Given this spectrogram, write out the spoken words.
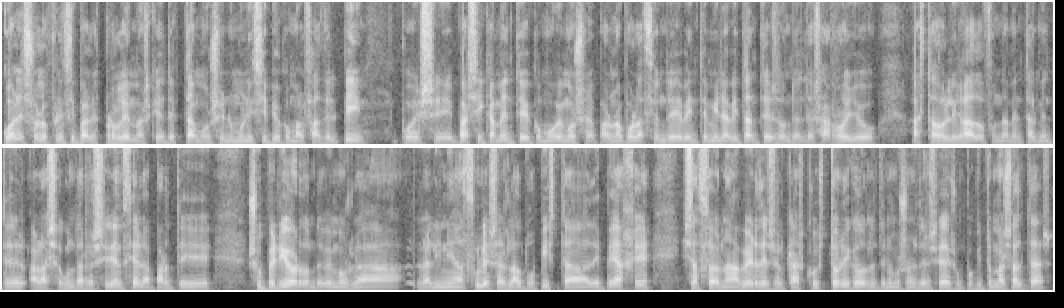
¿Cuáles son los principales problemas que detectamos en un municipio como Alfaz del Pi? Pues eh, básicamente, como vemos, para una población de 20.000 habitantes, donde el desarrollo ha estado ligado fundamentalmente a la segunda residencia, la parte superior, donde vemos la, la línea azul, esa es la autopista de peaje, esa zona verde es el casco histórico, donde tenemos unas densidades un poquito más altas,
